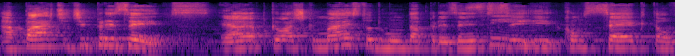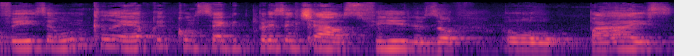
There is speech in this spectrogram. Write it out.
a parte de presentes. É a época que eu acho que mais todo mundo dá presentes Sim. e, e consegue, talvez, é a única época que consegue presentear os filhos ou, ou pais,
